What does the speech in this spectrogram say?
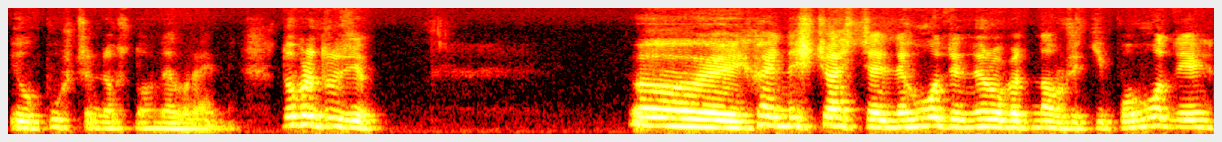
і опущене основне время. Добре, друзі. Ой, хай нещастя і негоди не роблять нам в житті погоди.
